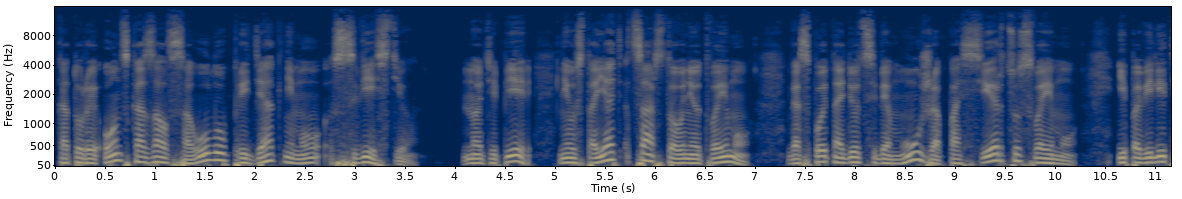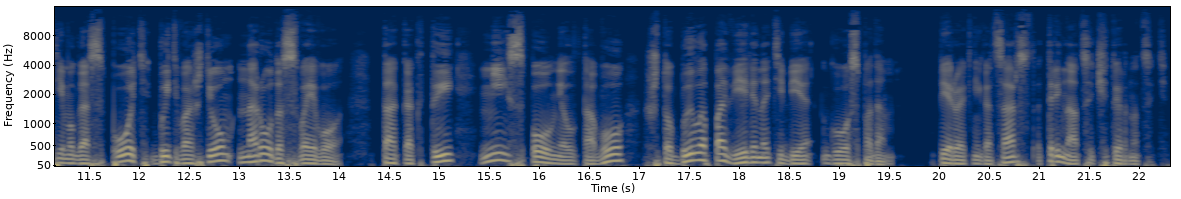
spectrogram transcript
которые он сказал Саулу, придя к нему с вестью. Но теперь не устоять царствованию твоему. Господь найдет себе мужа по сердцу своему, и повелит ему Господь быть вождем народа своего, так как ты не исполнил того, что было повелено тебе Господом. Первая книга царств 13.14.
